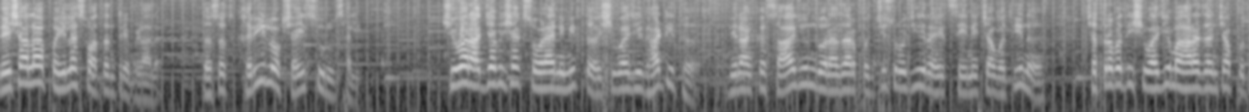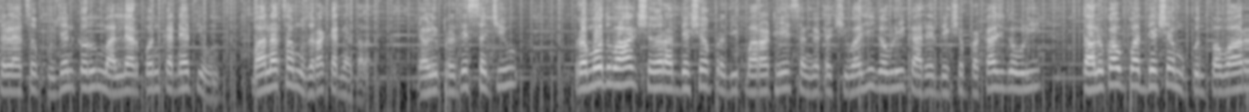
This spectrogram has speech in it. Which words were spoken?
देशाला पहिलं स्वातंत्र्य मिळालं. तसंच खरी लोकशाही सुरू झाली. शिवराज्याभिषेक सोहळ्यानिमित्त शिवाजी घाट इथं दिनांक सहा जून दोन हजार पंचवीस रोजी रयत सेनेच्या वतीनं छत्रपती शिवाजी महाराजांच्या पुतळ्याचं पूजन करून माल्यार्पण करण्यात येऊन मानाचा मुजरा करण्यात आला. यावेळी प्रदेश सचिव प्रमोद वाघ शहराध्यक्ष प्रदीप मराठे संघटक शिवाजी गवळी कार्याध्यक्ष प्रकाश गवळी तालुका उपाध्यक्ष मुकुंद पवार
